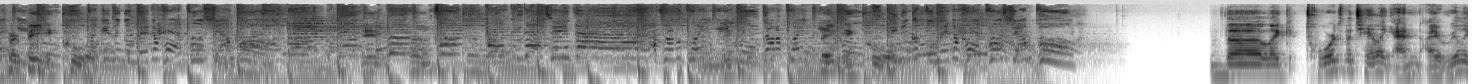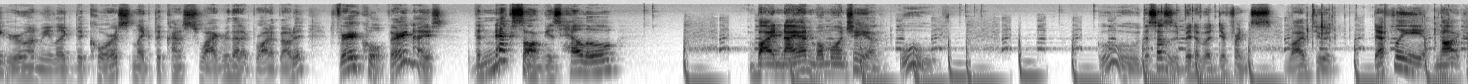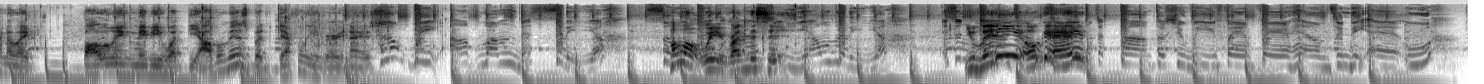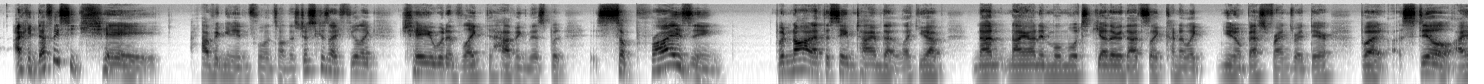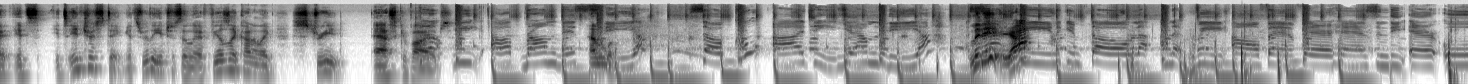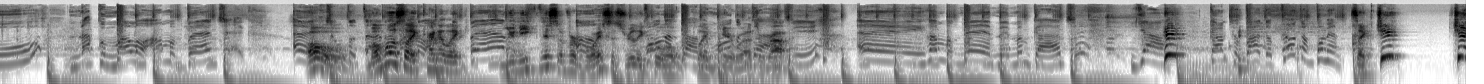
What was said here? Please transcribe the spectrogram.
Pretty cool. Cool. The like towards the tailing end, I really grew on me. Like the chorus and like the kind of swagger that it brought about it. Very cool. Very nice. The next song is Hello by Nayeon, Momo, and Chaeyoung. Ooh. Ooh, this has a bit of a different vibe to it. Definitely not kind of like following maybe what the album is, but definitely very nice. Hello, we run this city. You Liddy? Okay. I can definitely see Che having an influence on this, just because I feel like Che would have liked having this, but surprising, but not at the same time that like you have Nan- Nayeon and Momo together. That's like kind of like you know best friends right there. But still, I it's it's interesting. It's really interesting. It feels like kind of like street esque vibes. Hello. Liddy, yeah. Oh, Momo's like kind of like uniqueness of her voice is really cool playing here as a rap. it's like chi chi.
